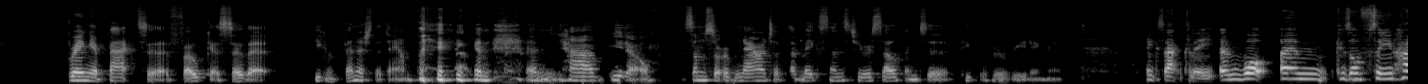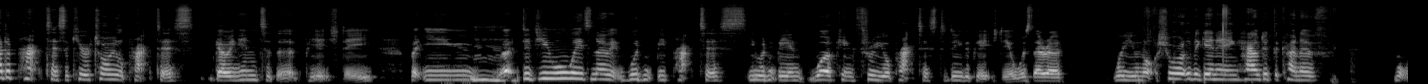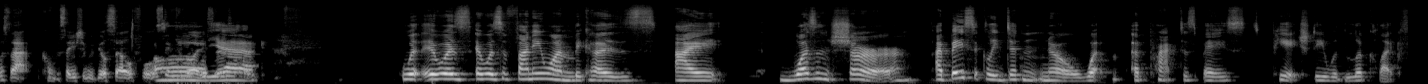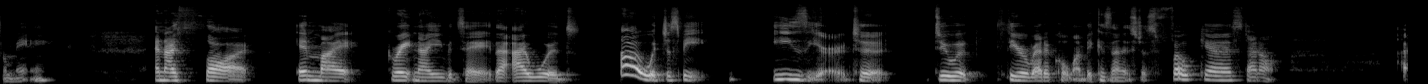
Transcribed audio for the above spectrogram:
bring it back to focus so that you can finish the damn thing and and have you know some sort of narrative that makes sense to yourself and to people who are reading it. Exactly. And what, um, because obviously you had a practice, a curatorial practice going into the PhD, but you mm. did you always know it wouldn't be practice, you wouldn't be in, working through your practice to do the PhD, or was there a, were you not sure at the beginning? How did the kind of, what was that conversation with yourself or supervisor? Oh, yeah. Like? It was, it was a funny one because I wasn't sure. I basically didn't know what a practice based PhD would look like for me. And I thought in my great naivete that I would, oh, it would just be easier to do a theoretical one because then it's just focused. I don't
